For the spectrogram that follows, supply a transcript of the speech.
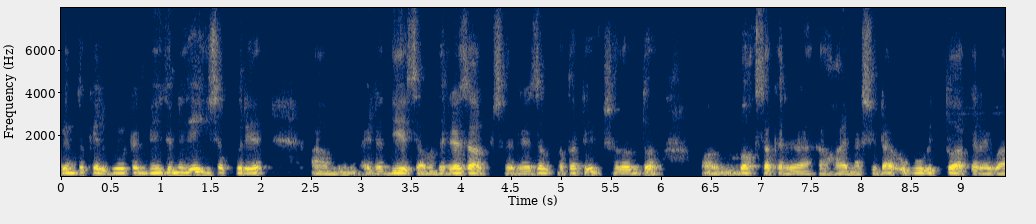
কিন্তু ক্যালকুলেটর নিজে নিজেই হিসাব করে এটা দিয়েছে আমাদের রেজাল্ট রেজাল্ট কথাটি সাধারণত বক্স আকারে রাখা হয় না, সেটা উপবৃত্ত আকারে বা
